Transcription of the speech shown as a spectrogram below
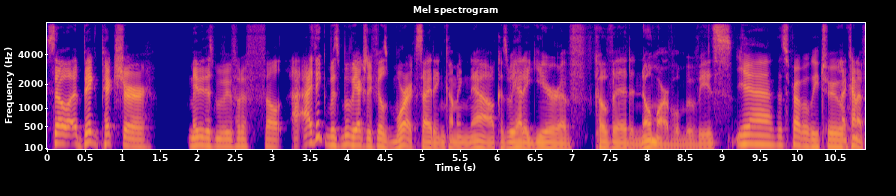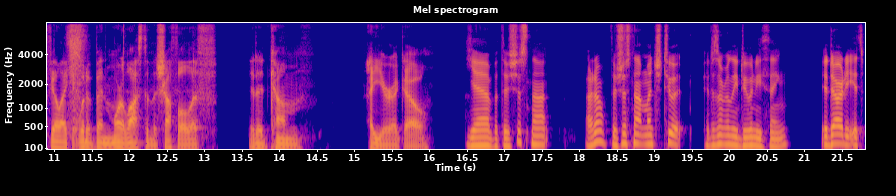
So a big picture. Maybe this movie would have felt. I I think this movie actually feels more exciting coming now because we had a year of COVID and no Marvel movies. Yeah, that's probably true. I kind of feel like it would have been more lost in the shuffle if it had come a year ago. Yeah, but there's just not. I don't know. There's just not much to it. It doesn't really do anything. It already. It's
